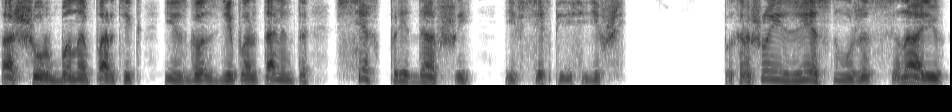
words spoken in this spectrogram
Ашур-Бонапартик из Госдепартамента, всех предавший и всех пересидевший по хорошо известному уже сценарию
